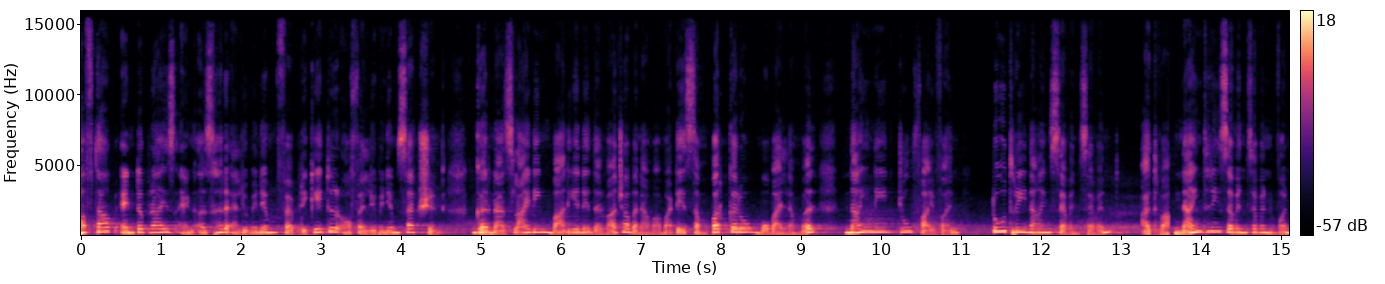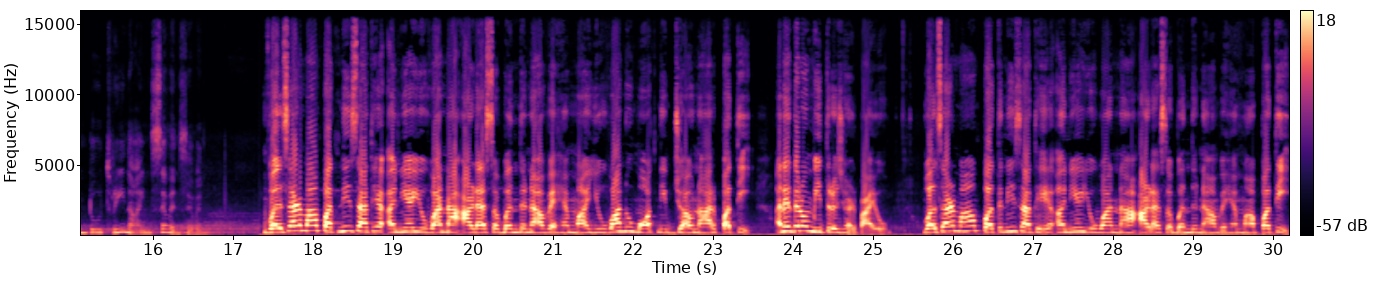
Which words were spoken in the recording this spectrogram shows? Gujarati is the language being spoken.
Aftab enterprise and Azhar aluminium fabricator of aluminium section ઘરના સ્લાઇડિંગ બારી અને દરવાજા બનાવવા માટે સંપર્ક કરો. Mobile number nine eight two five one two three nine seven seven અથવા nine three seven seven one two three nine seven seven વલસાડમાં પત્ની સાથે અન્ય યુવાનના આડા સંબંધના વહેમમાં યુવાનું મોત નિપજાવનાર પતિ અને તેનો મિત્ર ઝડપાયો. વલસાડમાં પત્ની સાથે અન્ય યુવાનના આડા સંબંધના વહેમમાં પતિ.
